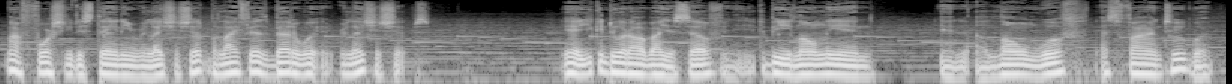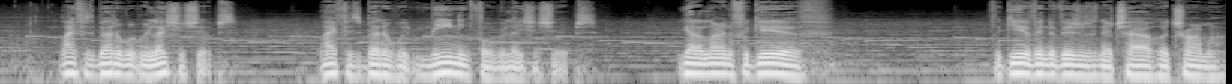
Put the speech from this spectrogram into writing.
I'm not forcing you to stay in any relationship, but life is better with relationships. Yeah, you can do it all by yourself. and You could be lonely and and a lone wolf. That's fine too, but life is better with relationships. Life is better with meaningful relationships. You got to learn to forgive. Forgive individuals in their childhood trauma.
